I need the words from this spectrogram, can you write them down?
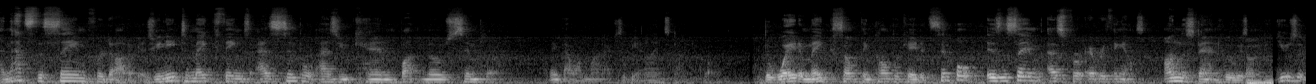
And that's the same for data viz. You need to make things as simple as you can, but no simpler. I think that one might actually be an Einstein quote. The way to make something complicated simple is the same as for everything else. Understand who is going to use it,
